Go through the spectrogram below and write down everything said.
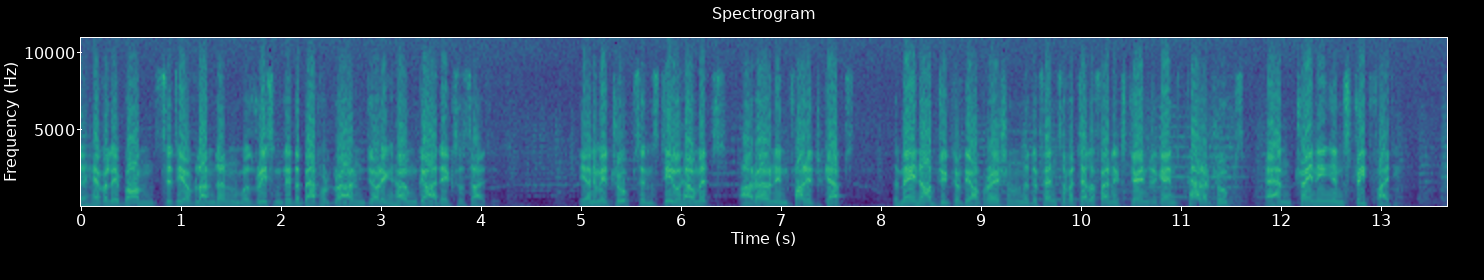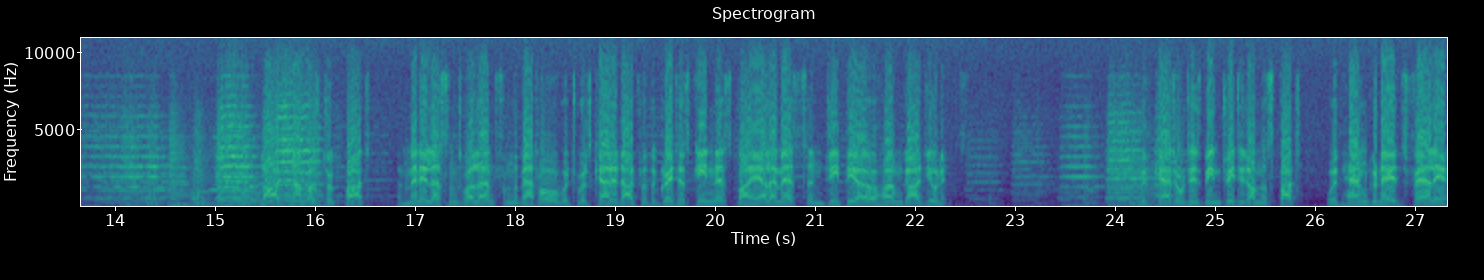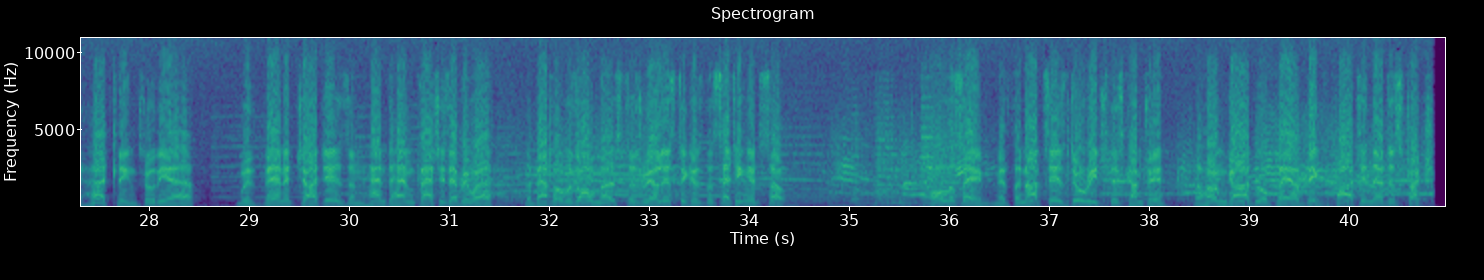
The heavily bombed city of London was recently the battleground during Home Guard exercises. The enemy troops in steel helmets, our own in forage caps, the main object of the operation, the defense of a telephone exchange against paratroops and training in street fighting. Large numbers took part and many lessons were learnt from the battle which was carried out with the greatest keenness by LMS and GPO Home Guard units. With casualties being treated on the spot, with hand grenades fairly hurtling through the air, with bayonet charges and hand-to-hand -hand clashes everywhere, the battle was almost as realistic as the setting itself. All the same, if the Nazis do reach this country, the Home Guard will play a big part in their destruction.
